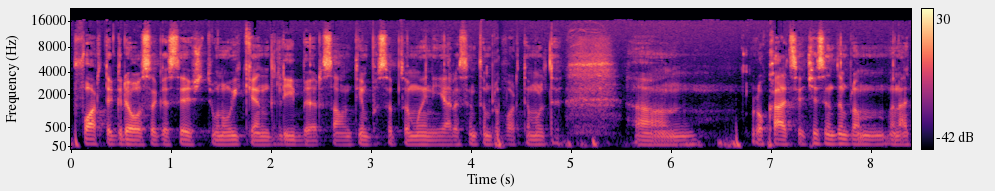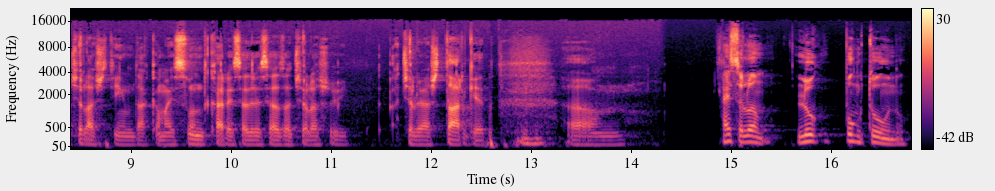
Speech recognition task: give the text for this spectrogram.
foarte greu o să găsești un weekend liber sau în timpul săptămânii, iar se întâmplă foarte multe um, locații. Ce se întâmplă în, în același timp, dacă mai sunt care se adresează același, aceluiași target. Mm-hmm. Um, Hai să luăm punctul 1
